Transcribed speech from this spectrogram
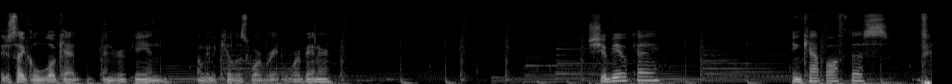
I just like look at Enruki and I'm gonna kill this War, war Banner. Should be okay. Incap off this.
